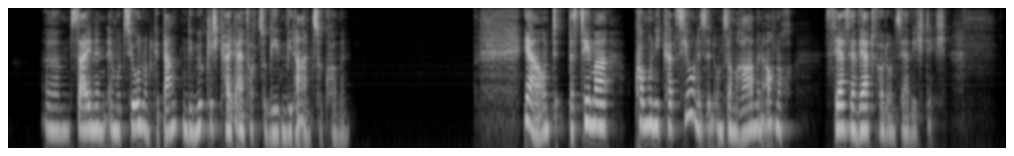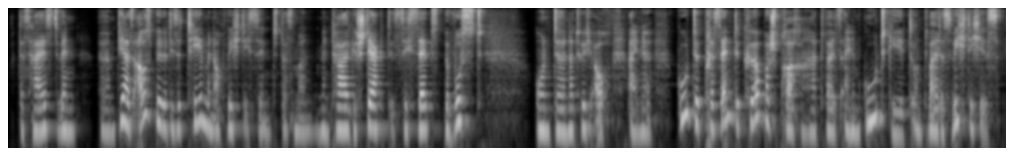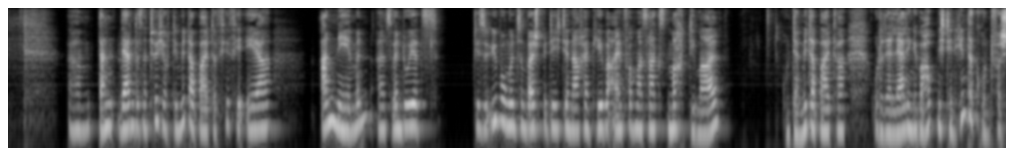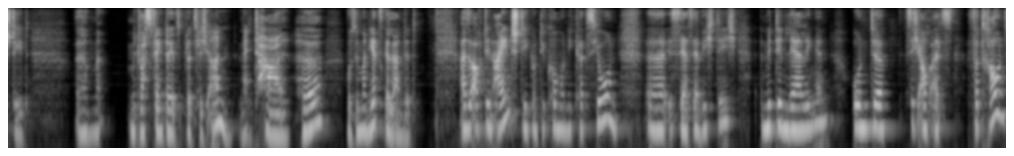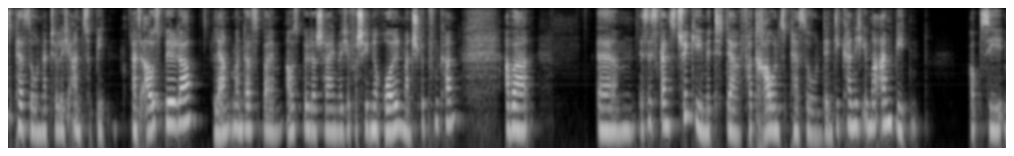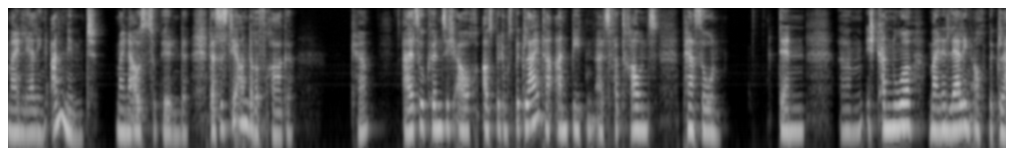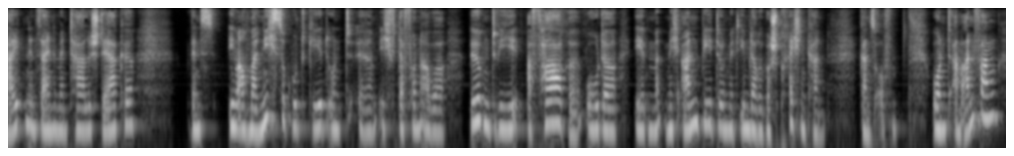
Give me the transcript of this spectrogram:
ähm, seinen Emotionen und Gedanken die Möglichkeit einfach zu geben, wieder anzukommen. Ja, und das Thema Kommunikation ist in unserem Rahmen auch noch sehr, sehr wertvoll und sehr wichtig. Das heißt, wenn ähm, dir als Ausbilder diese Themen auch wichtig sind, dass man mental gestärkt ist, sich selbst bewusst und äh, natürlich auch eine gute, präsente Körpersprache hat, weil es einem gut geht und weil das wichtig ist, ähm, dann werden das natürlich auch die Mitarbeiter viel, viel eher annehmen, als wenn du jetzt diese Übungen zum Beispiel, die ich dir nachher gebe, einfach mal sagst, mach die mal und der Mitarbeiter oder der Lehrling überhaupt nicht den Hintergrund versteht. Ähm, mit was fängt er jetzt plötzlich an? Mental. Hä? Wo sind man jetzt gelandet? Also auch den Einstieg und die Kommunikation äh, ist sehr, sehr wichtig mit den Lehrlingen und äh, sich auch als Vertrauensperson natürlich anzubieten. Als Ausbilder lernt man das beim Ausbilderschein, welche verschiedene Rollen man schlüpfen kann. Aber ähm, es ist ganz tricky mit der Vertrauensperson, denn die kann ich immer anbieten. Ob sie mein Lehrling annimmt, meine Auszubildende, das ist die andere Frage. Okay? Also können sich auch Ausbildungsbegleiter anbieten als Vertrauensperson. Denn ähm, ich kann nur meinen Lehrling auch begleiten in seine mentale Stärke, wenn es ihm auch mal nicht so gut geht und äh, ich davon aber irgendwie erfahre oder eben mich anbiete und mit ihm darüber sprechen kann, ganz offen. Und am Anfang,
